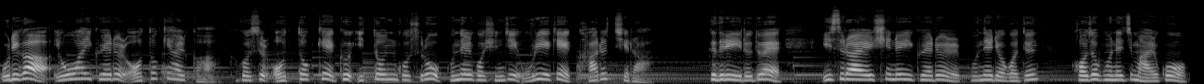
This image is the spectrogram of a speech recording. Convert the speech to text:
우리가 여호와의 괴를 어떻게 할까? 그것을 어떻게 그 있던 곳으로 보낼 것인지 우리에게 가르치라. 그들이 이르되 이스라엘 신의 괴를 보내려거든 거저 보내지 말고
